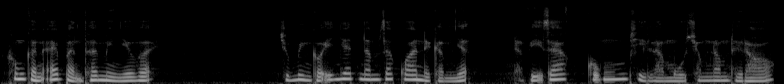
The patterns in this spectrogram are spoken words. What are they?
Không cần ép bản thân mình như vậy. Chúng mình có ít nhất năm giác quan để cảm nhận vị giác cũng chỉ là một trong năm thứ đó.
